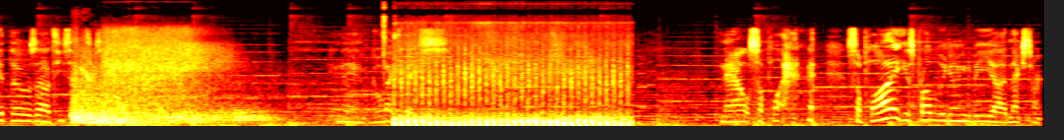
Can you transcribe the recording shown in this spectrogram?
Hit those uh, T-72s and then go back to base. Now, supply supply is probably going to be uh, next turn.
